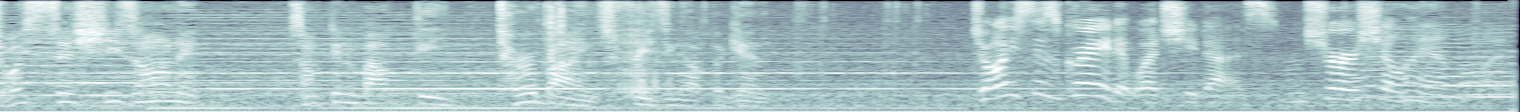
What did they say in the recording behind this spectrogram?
Joyce says she's on it. Something about the turbines freezing up again. Joyce is great at what she does. I'm sure she'll handle it.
